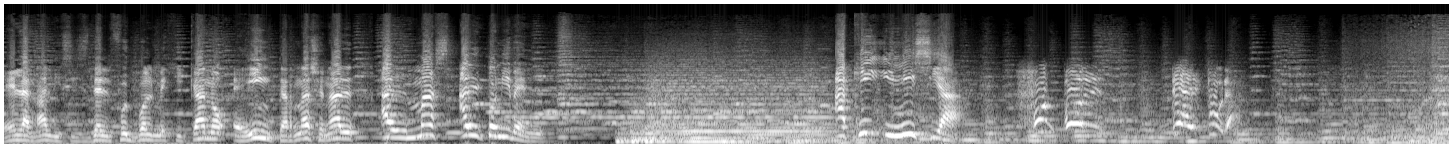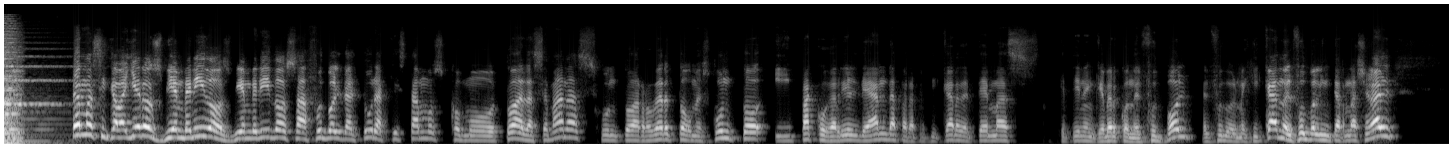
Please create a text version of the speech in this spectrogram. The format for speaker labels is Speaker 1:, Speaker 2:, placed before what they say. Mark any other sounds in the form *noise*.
Speaker 1: El análisis del fútbol mexicano e internacional al más alto nivel. Aquí inicia Fútbol de Altura. Damas y caballeros, bienvenidos, bienvenidos a Fútbol de Altura. Aquí estamos como todas las semanas junto a Roberto Gómez Junto y Paco Gabriel de Anda para platicar de temas que tienen que ver con el fútbol, el fútbol mexicano, el fútbol internacional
